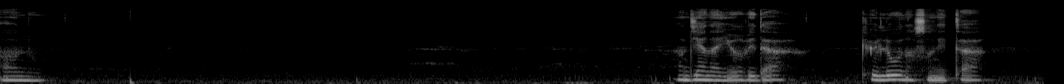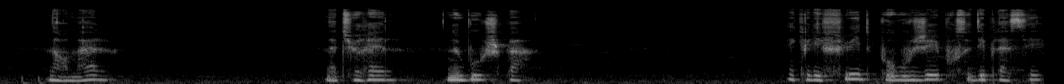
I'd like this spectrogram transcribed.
en nous. On dit en Ayurveda que l'eau dans son état normal, naturel, ne bouge pas et que les fluides pour bouger, pour se déplacer,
